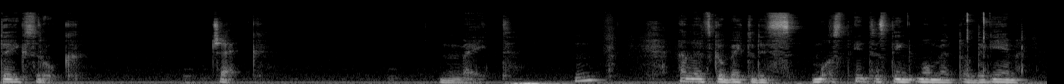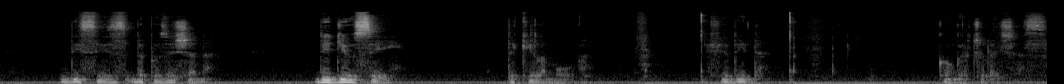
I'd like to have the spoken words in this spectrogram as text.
takes rook, check mate. Hmm? And let's go back to this most interesting moment of the game. This is the position. Did you see the killer move? If you did, congratulations.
